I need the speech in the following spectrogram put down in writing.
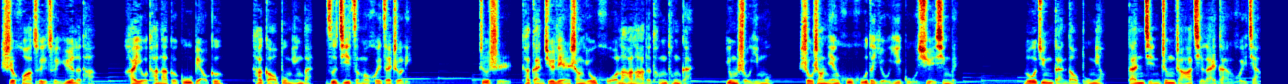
是华翠翠约了他，还有他那个姑表哥。他搞不明白自己怎么会在这里。这时，他感觉脸上有火辣辣的疼痛感，用手一摸，手上黏糊糊的，有一股血腥味。罗军感到不妙，赶紧挣扎起来赶回家。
